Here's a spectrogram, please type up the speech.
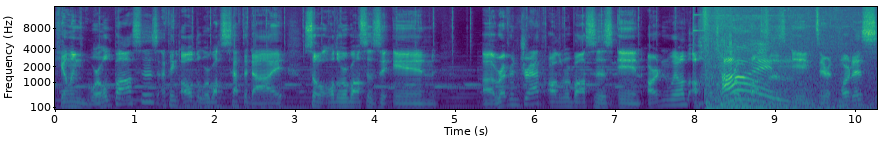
Killing world bosses. I think all the world bosses have to die. So all the world bosses in uh, Revendreth, all the world bosses in Ardenweald, all the world Time! bosses in Zereth Mortis.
